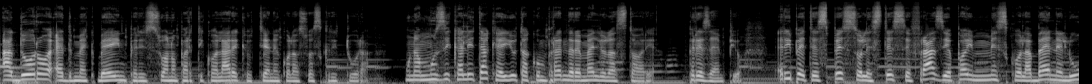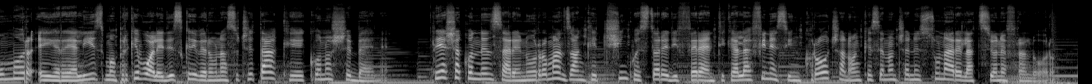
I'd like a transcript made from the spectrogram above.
Adoro Ed McBain per il suono particolare che ottiene con la sua scrittura, una musicalità che aiuta a comprendere meglio la storia. Per esempio, ripete spesso le stesse frasi e poi mescola bene l'humor e il realismo perché vuole descrivere una società che conosce bene. Riesce a condensare in un romanzo anche cinque storie differenti che alla fine si incrociano anche se non c'è nessuna relazione fra loro.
